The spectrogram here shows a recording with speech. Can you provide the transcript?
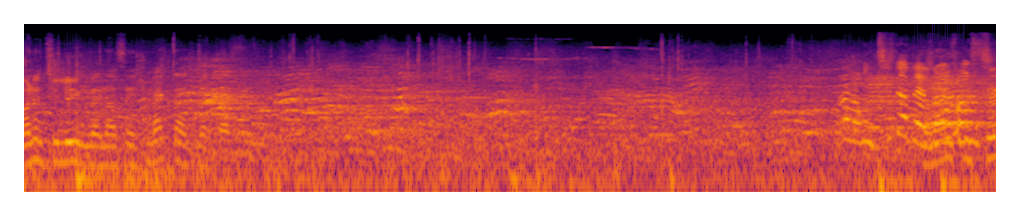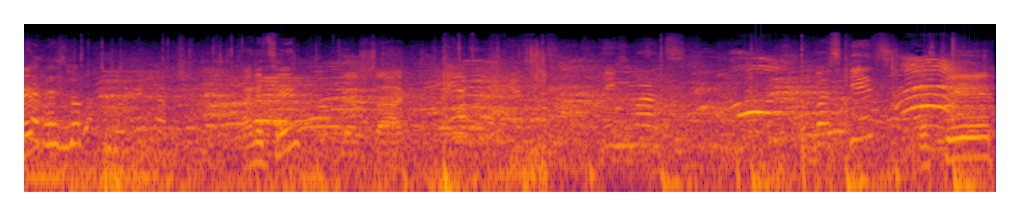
Ohne zu lügen, wenn das nicht schmeckt, dann schmeckt das nicht. Warum zittert der so? Vielleicht Warum zehn? zittert der so? Eine 10? Sehr stark. Das geht,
